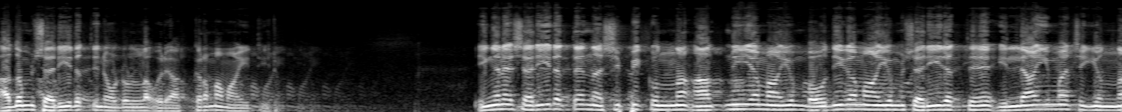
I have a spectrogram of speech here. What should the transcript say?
അതും ശരീരത്തിനോടുള്ള ഒരു അക്രമമായി തീരും. ഇങ്ങനെ ശരീരത്തെ നശിപ്പിക്കുന്ന ആത്മീയമായും ഭൗതികമായും ശരീരത്തെ ഇല്ലായ്മ ചെയ്യുന്ന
